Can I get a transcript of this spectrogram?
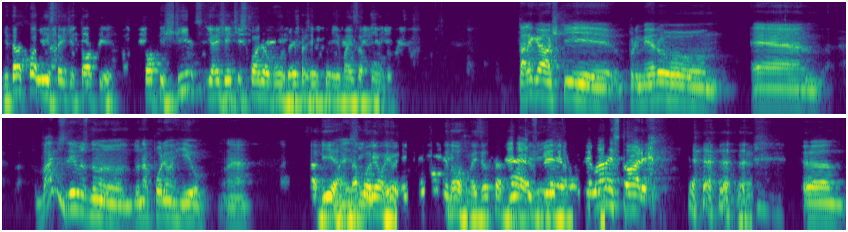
E dá a sua lista aí de top, top X, e a gente escolhe alguns aí para a gente ir mais a fundo. Tá legal, acho que primeiro é, vários livros do, do Napoleão Hill, né? Sabia, mas Napoleão Hill, a gente nem combinou, mas eu sabia é, que vinha. lá na história. Uh,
